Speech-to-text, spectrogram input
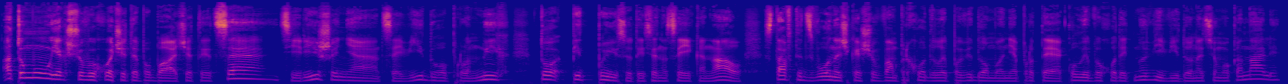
А тому, якщо ви хочете побачити це, ці рішення, це відео про них, то підписуйтеся на цей канал, ставте дзвоночка, щоб вам приходили повідомлення про те, коли виходять нові відео на цьому каналі.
